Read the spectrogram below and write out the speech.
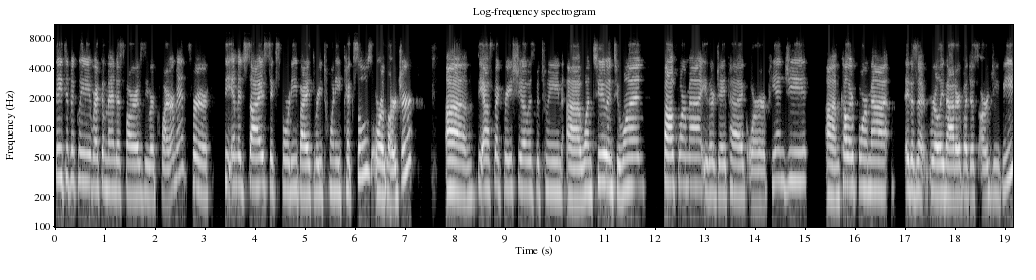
they typically recommend as far as the requirements for the image size 640 by 320 pixels or larger. Um, the aspect ratio is between uh, 1 2 and 2 1. File format, either JPEG or PNG. Um, color format, it doesn't really matter, but just RGB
